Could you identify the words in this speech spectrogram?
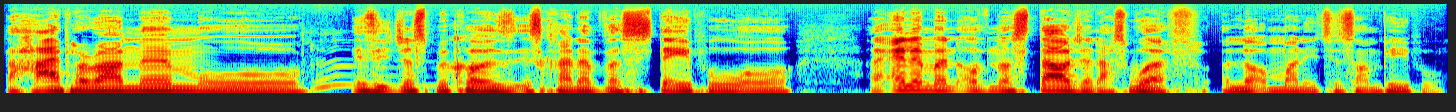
the hype around them, or is it just because it's kind of a staple or an element of nostalgia that's worth a lot of money to some people?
